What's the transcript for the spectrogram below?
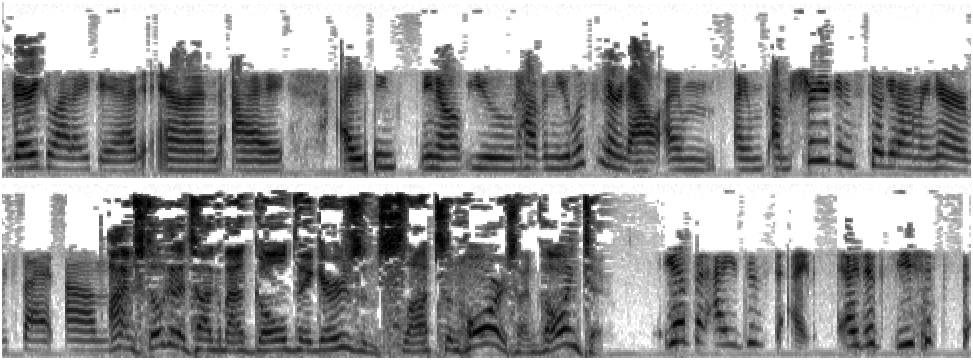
I'm very glad I did. And I, I think you know you have a new listener now. I'm, I'm, I'm sure you can still get on my nerves, but um, I'm still going to talk about gold diggers and sluts and whores. I'm going to. Yeah, but I just, I, I just, you should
